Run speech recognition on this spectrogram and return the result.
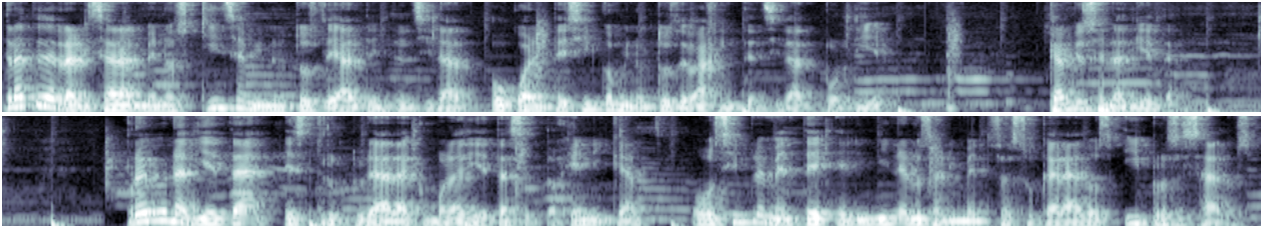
Trate de realizar al menos 15 minutos de alta intensidad o 45 minutos de baja intensidad por día. Cambios en la dieta. Pruebe una dieta estructurada como la dieta cetogénica o simplemente elimine los alimentos azucarados y procesados.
